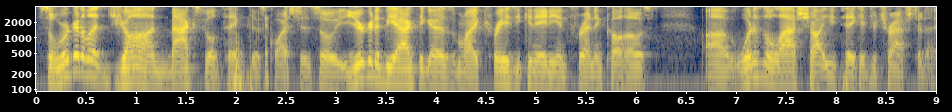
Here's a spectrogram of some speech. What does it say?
so we're going to let Jon Maxfield take this question. so you're going to be acting as my crazy Canadian friend and co-host. Uh, what is the last shot you take if you're trashed today?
